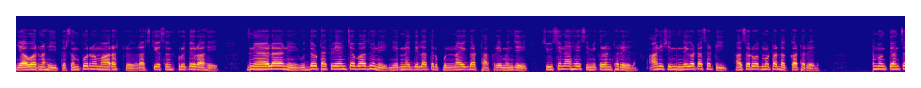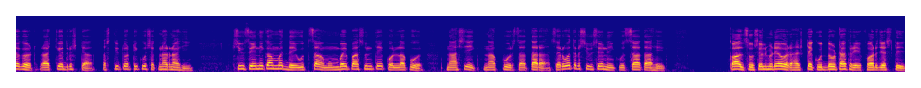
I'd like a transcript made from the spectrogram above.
यावर नाही तर संपूर्ण महाराष्ट्र राजकीय संस्कृतीवर आहे. न्यायालयाने उद्धव ठाकरे यांच्या बाजूने निर्णय दिला तर पुन्हा एकदा ठाकरे म्हणजे शिवसेना हे समीकरण ठरेल आणि शिंदे गटासाठी हा सर्वात मोठा धक्का ठरेल. मग त्यांचा गट राजकीयदृष्ट्या अस्तित्व टिकू शकणार नाही. शिवसैनिकांमध्ये उत्साह मुंबईपासून ते कोल्हापूर नाशिक नागपूर सातारा सर्वत्र शिवसैनिक उत्साहात आहे काल सोशल मीडियावर hashtag Uddhav Thackeray for justice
